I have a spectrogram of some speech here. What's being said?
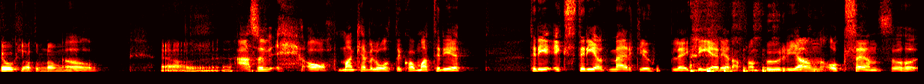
Oklart om de... Ja. Ja. Alltså, ja, man kan väl återkomma till det det extremt märkliga upplägg det är redan från början och sen så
